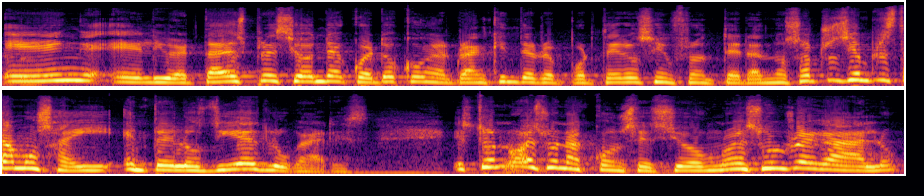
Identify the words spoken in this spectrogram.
en eh, libertad de expresión de acuerdo con el ranking de Reporteros Sin Fronteras. Nosotros siempre estamos ahí entre los 10 lugares. Esto no es una concesión, no es un regalo,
